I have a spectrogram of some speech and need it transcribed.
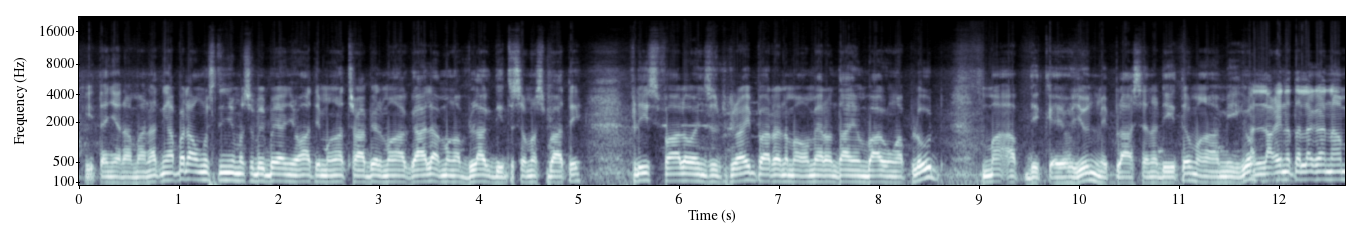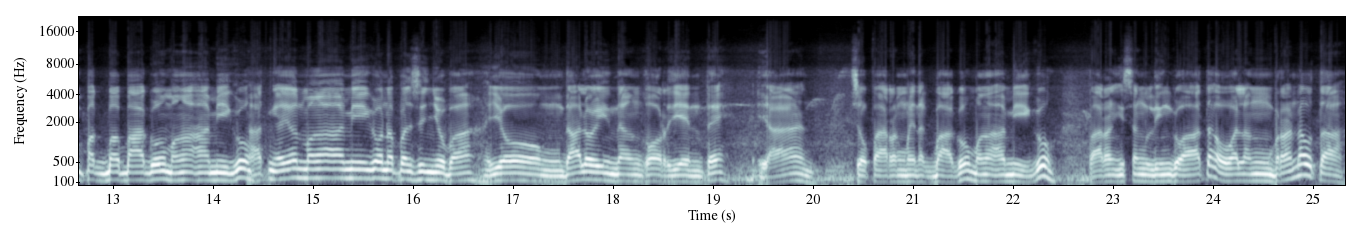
Kita niya naman. At nga pala kung gusto niyo masubaybayan yung ating mga travel, mga gala, mga vlog dito sa Masbate, please follow and subscribe para naman kung meron tayong bagong upload, ma-update kayo. Yun, may plaza na dito mga amigo. Ang laki na talaga ng pagbabago mga amigo. At ngayon mga amigo, napansin nyo ba yung daloy ng kuryente? Yan. So parang may nagbago mga amigo. Parang isang linggo ata o walang brownout ah.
